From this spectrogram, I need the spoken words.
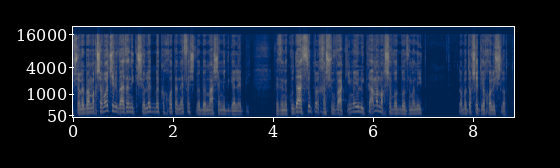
שולט במחשבות שלי, ואז אני שולט בכוחות הנפש ובמה שמתגלה בי. וזו נקודה סופר חשובה, כי אם היו לי כמה מחשבות בו זמנית, לא בטוח שהייתי יכול לשלוט.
